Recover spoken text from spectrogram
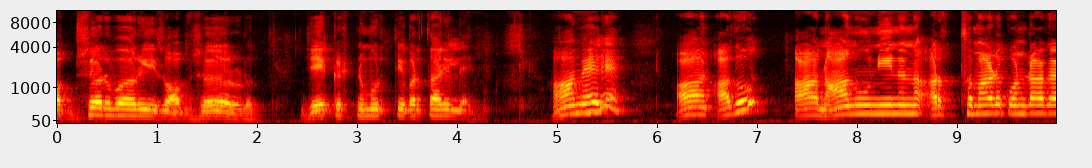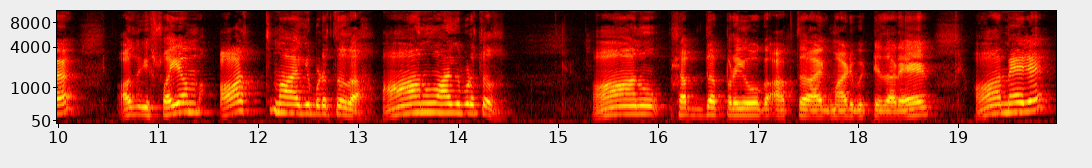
Observer is observed J Krishnamurti ಬರ್ತಾರಿಲ್ಲೇ. ಆಮೇಲೆ ಆ, ಅದು, ಆ ನಾನು ನೀನನ್ನು ಅರ್ಥ ಮಾಡಿಕೊಂಡಾಗ ಅದು ಸ್ವಯಂ ಆತ್ಮ ಆಗಿಬಿಡ್ತದ, ಆನು ಆಗಿಬಿಡ್ತದೆ. ಆನು ಶಬ್ದ ಪ್ರಯೋಗ ಆಗ್ತದ ಆಗಿ ಮಾಡಿಬಿಟ್ಟಿದ್ದಾರೆ. ಆಮೇಲೆ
